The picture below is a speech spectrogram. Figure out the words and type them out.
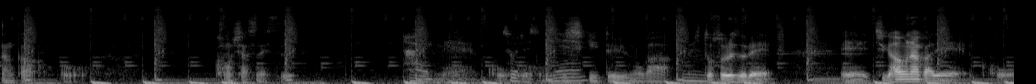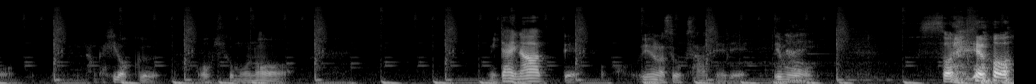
うなんかこうコンシャスネスはい。ねこうね。意識というのがうん。人それぞれ、えー違う中でこう広く大きくものを見たいなっていうのはすごく賛成で。でも、はい。それを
